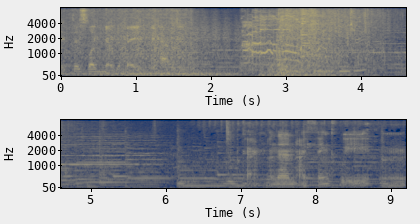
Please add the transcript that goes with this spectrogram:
it, there's like no debate. We have to. Okay, and then I think we. Mm,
